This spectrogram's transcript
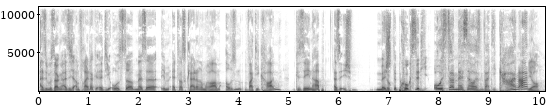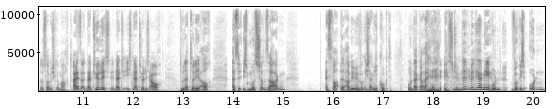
Also ich muss sagen, als ich am Freitag äh, die Ostermesse im etwas kleineren Rahmen aus dem Vatikan gesehen habe, also ich möchte... Du guckst dir die Ostermesse aus dem Vatikan an? ja, das habe ich gemacht. Also natürlich, nat ich natürlich auch. Du natürlich auch. Also ich muss schon sagen, es war, habe ich mir wirklich angeguckt. Und da gab Was stimmt denn mit dir nie? un, wirklich un,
